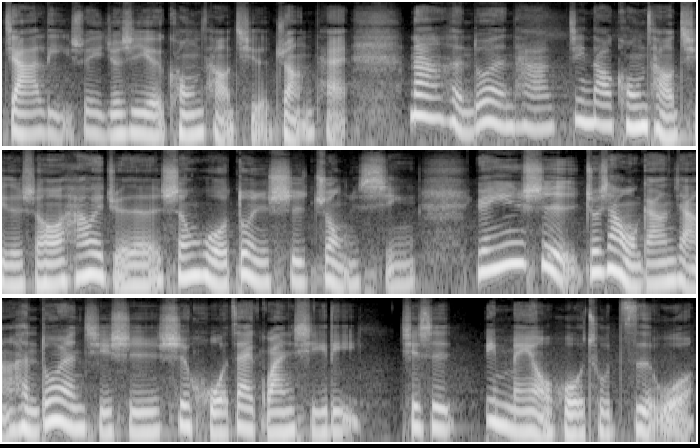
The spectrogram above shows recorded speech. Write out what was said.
家里，所以就是一个空巢期的状态。那很多人他进到空巢期的时候，他会觉得生活顿失重心，原因是就像我刚刚讲，很多人。其实是活在关系里，其实并没有活出自我。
